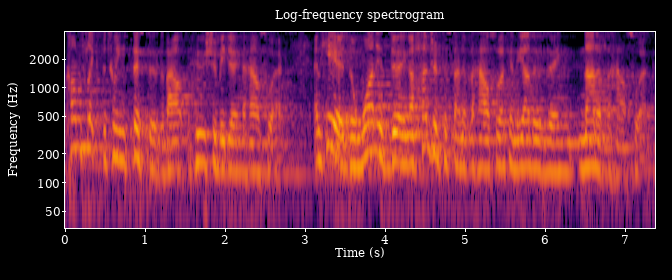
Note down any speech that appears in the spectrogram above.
conflict between sisters about who should be doing the housework. And here, the one is doing 100% of the housework, and the other is doing none of the housework.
